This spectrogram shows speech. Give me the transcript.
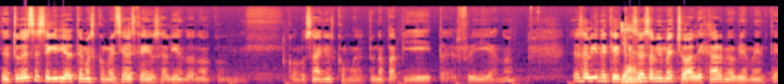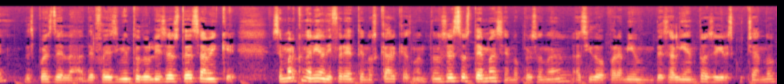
Dentro de esta seguidilla de temas comerciales que han ido saliendo, ¿no? Con, con los años, como el Tuna Papita, el Fría, ¿no? Esa línea que Ya. quizás a mí me ha hecho alejarme, obviamente, después de la, del fallecimiento de Ulises. Ustedes saben que se marca una línea diferente en los Carcas, ¿no? Entonces estos temas, en lo personal, ha sido para mí un desaliento a seguir escuchando.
